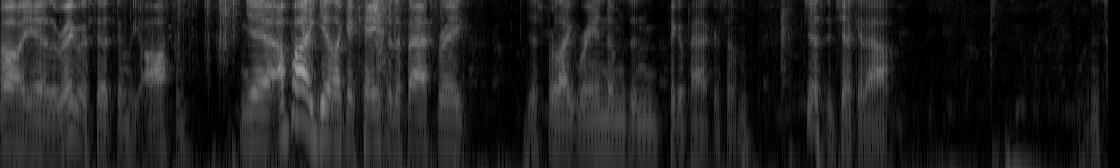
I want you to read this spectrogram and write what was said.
Oh yeah, the regular set's gonna be awesome. Yeah, I'll probably get like a case of the fast break just for like randoms and pick a pack or something. Just to check it out. It's,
